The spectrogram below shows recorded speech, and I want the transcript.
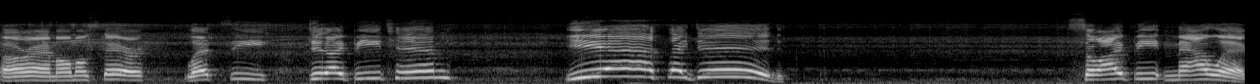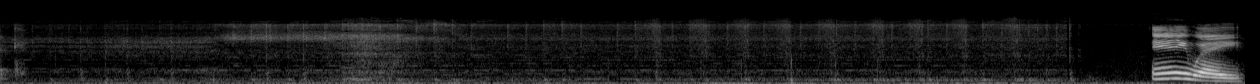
Alright, I'm almost there. Let's see. Did I beat him? Yes, I did! So I beat Malik. Anyway,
